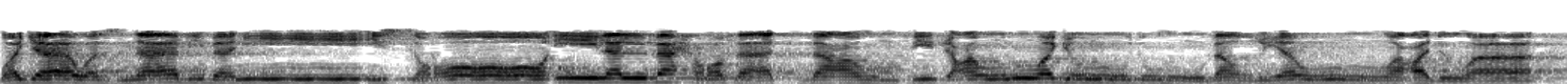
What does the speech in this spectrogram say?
وجاوزنا ببني إسرائيل البحر فأتبعهم فرعون وجنوده بغيا وعدوا.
